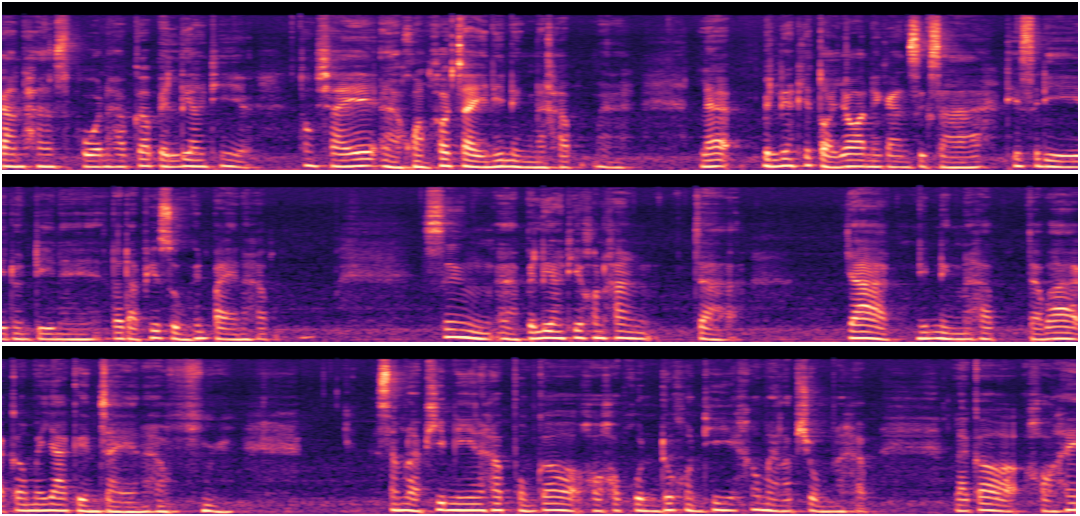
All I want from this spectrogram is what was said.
การ transpose นะครับก็เป็นเรื่องที่ต้องใช้ความเข้าใจนิดนึงนะครับและเป็นเรื่องที่ต่อยอดในการศึกษาทฤษฎีดนตรีในระดับที่สูงขึ้นไปนะครับ ซึ่งเป็นเรื่องที่ค่อนข้างจะยากนิดนึงนะครับ แต่ว่าก็ไม่ยากเกินใจนะครับสำหรับคลิปนี้นะครับ ผมก็ขอขอบคุณทุกคนที่เข้ามารับชมนะครับ แล้วก็ขอให้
